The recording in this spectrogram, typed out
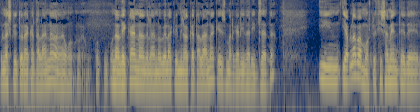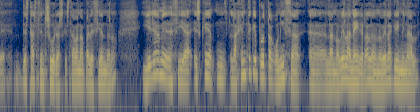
una escritora catalana, una decana de la novela criminal catalana, que es Margarida Rizzeta, y, hablábamos precisamente de, estas censuras que estaban apareciendo, ¿no? Y ella me decía, es que mm, la gente que protagoniza eh, la novela negra, la novela criminal,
